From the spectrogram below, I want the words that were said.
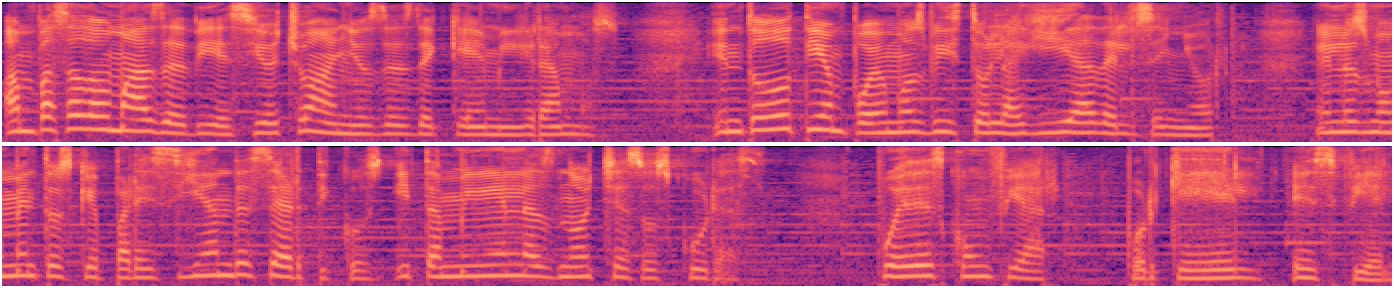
Han pasado más de 18 años desde que emigramos. En todo tiempo hemos visto la guía del Señor, en los momentos que parecían desérticos y también en las noches oscuras. Puedes confiar porque Él es fiel.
